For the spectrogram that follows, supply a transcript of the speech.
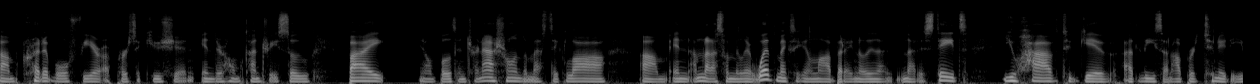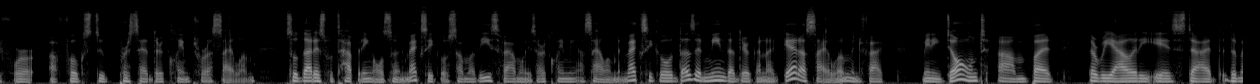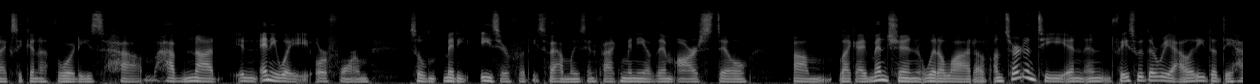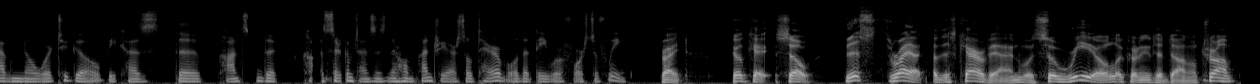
um, credible fear of persecution in their home country. So by you know both international and domestic law, um, and I'm not as familiar with Mexican law, but I know in the United States you have to give at least an opportunity for uh, folks to present their claims for asylum. So that is what's happening also in Mexico. Some of these families are claiming asylum in Mexico. Doesn't mean that they're going to get asylum. In fact, many don't. Um, but the reality is that the Mexican authorities have, have not, in any way or form, so made it easier for these families. In fact, many of them are still, um, like I mentioned, with a lot of uncertainty and, and faced with the reality that they have nowhere to go because the con- the circumstances in their home country are so terrible that they were forced to flee. right? Okay, so this threat of this caravan was so real, according to Donald Trump,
